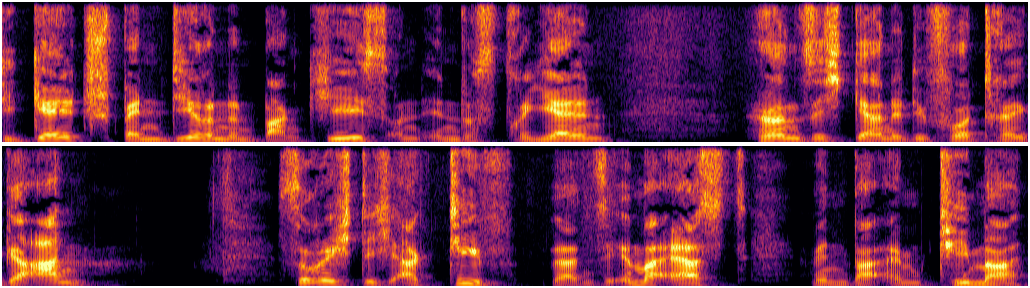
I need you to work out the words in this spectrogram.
Die geldspendierenden Bankiers und Industriellen hören sich gerne die Vorträge an. So richtig aktiv werden sie immer erst, wenn bei einem Thema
